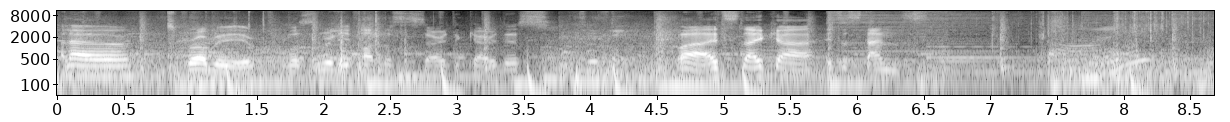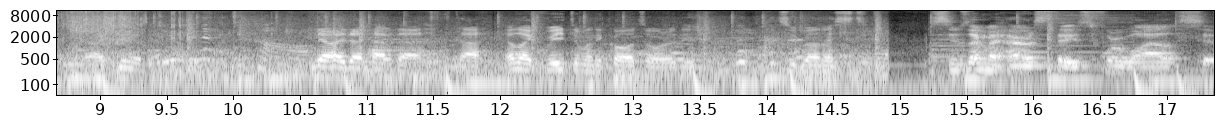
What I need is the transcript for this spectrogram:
Hello! It's probably it was really unnecessary to carry this. Well, it's like uh, it's a stance. No, I don't have that. Nah, I have like way too many cards already, to be honest. Seems like my hair stays for a while, so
